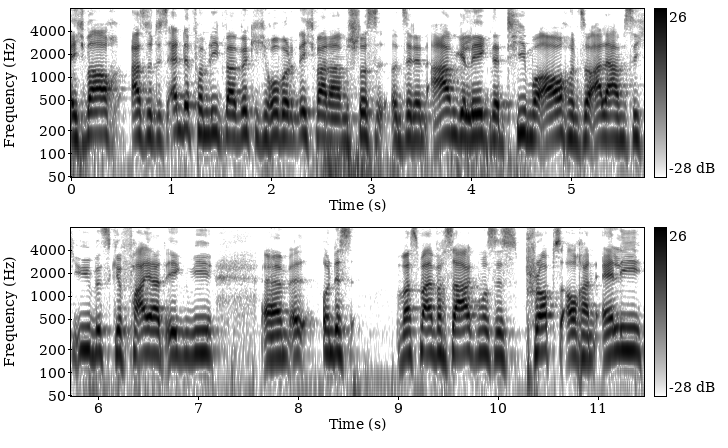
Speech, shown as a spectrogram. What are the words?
ich war auch, also das Ende vom Lied war wirklich, Robert und ich waren am Schluss uns in den Arm gelegen, der Timo auch und so, alle haben sich übelst gefeiert irgendwie. Ähm, äh, und das, was man einfach sagen muss, ist Props auch an Ellie,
